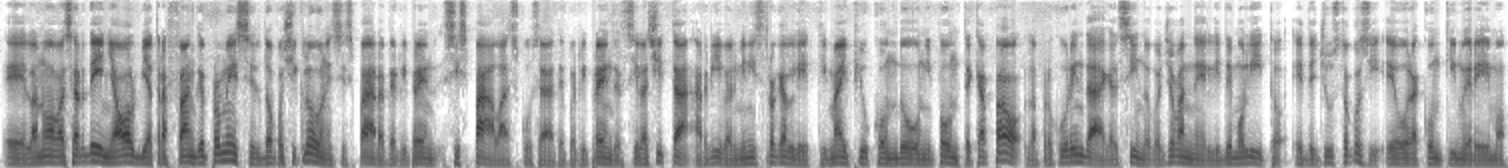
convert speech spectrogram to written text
Eh, la nuova Sardegna, Olbia tra fango e promesse, il dopo ciclone si, riprend- si spala scusate, per riprendersi la città, arriva il ministro Galletti, mai più condoni, ponte KO, la procura indaga, il sindaco Giovannelli demolito ed è giusto così e ora continueremo.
